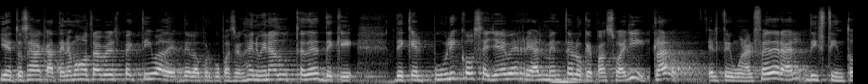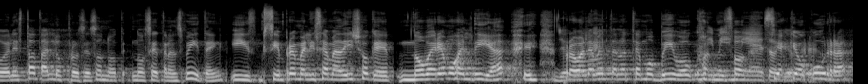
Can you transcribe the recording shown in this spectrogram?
Y entonces acá tenemos otra perspectiva de, la preocupación genuina de ustedes de que, de que el público se lleve realmente lo que pasó allí. Claro, el Tribunal Federal, distinto del estatal, los procesos no, no se transmiten. Y siempre Melissa me ha dicho que no veremos el día, probablemente no estemos vivos cuando eso, si es que ocurra.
